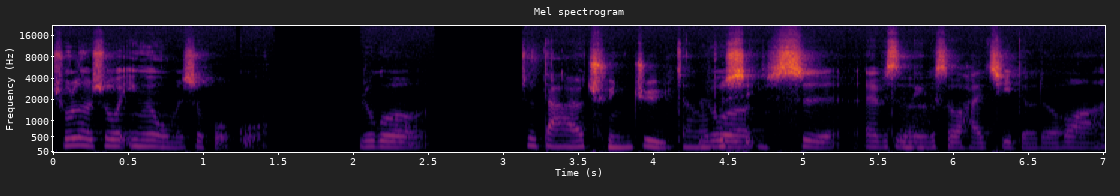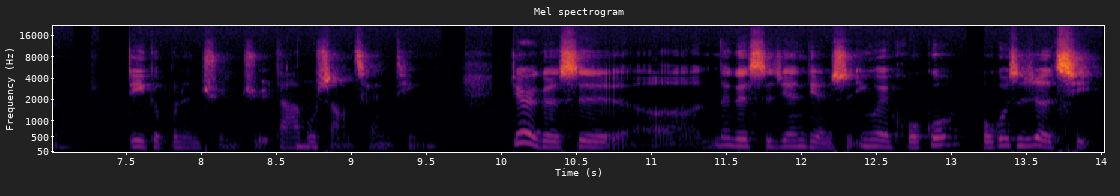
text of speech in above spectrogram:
除了说，因为我们是火锅，如果就大家群聚这样不行，如果是 Evis 那个时候还记得的话，啊、第一个不能群聚，大家不上餐厅。嗯、第二个是呃，那个时间点是因为火锅，火锅是热气，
